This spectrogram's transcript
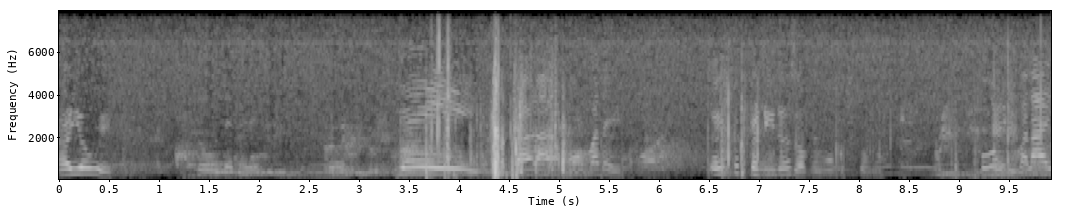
Ayaw eh. Yay! Naalala ko pa na eh. Eh, ba't kanina sabi mo gusto mo? Buti pala ay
